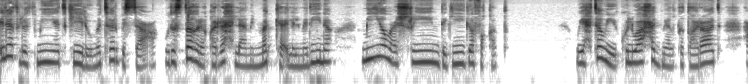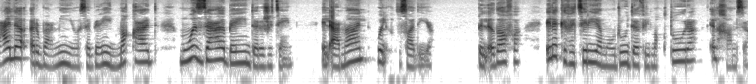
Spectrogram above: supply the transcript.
إلى 300 كيلو متر بالساعة وتستغرق الرحلة من مكة إلى المدينة 120 دقيقة فقط. ويحتوي كل واحد من القطارات على 470 مقعد موزعة بين درجتين الأعمال والاقتصادية بالإضافة إلى كافيتيريا موجودة في المقطورة الخامسة.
